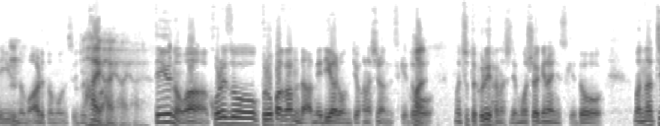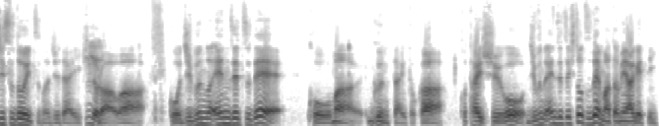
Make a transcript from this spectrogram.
ていうのもあると思うんですよ、実は。はいはいはいはい。っていうのは、これぞプロパガンダ、メディア論っていう話なんですけど、はいまあちょっと古い話で申し訳ないんですけど、まあ、ナチスドイツの時代、ヒトラーは、こう自分の演説で、こう、まあ、軍隊とか、こう大衆を自分の演説一つでまとめ上げていっ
